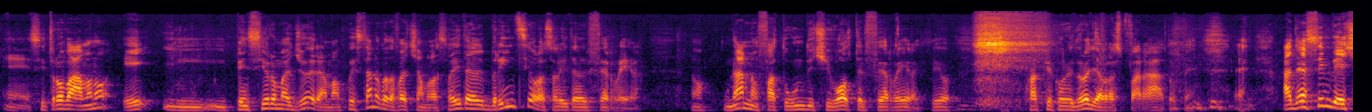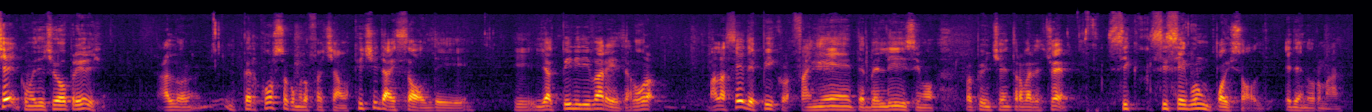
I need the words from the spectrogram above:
eh, si trovavano e il, il pensiero maggiore era ma quest'anno cosa facciamo? La salita del Brinzi o la salita del Ferrera? No? Un anno hanno fatto 11 volte il Ferrera, io- qualche corridore gli avrà sparato. Eh, Adesso invece, come dicevo prima, dici, allora, il percorso come lo facciamo? Chi ci dà i soldi? Gli alpini di Varese? Allora, ma la sede è piccola, fa niente, è bellissimo, proprio in centro a Varese, cioè si, si seguono un po' i soldi ed è normale.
